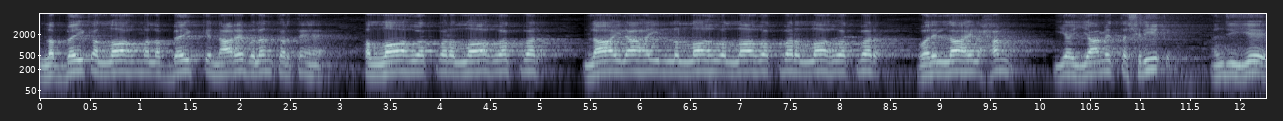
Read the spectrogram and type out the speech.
لبیک اللہ لبیک کے نعرے بلند کرتے ہیں۔ اللہ اکبر اللہ اکبر، لا الہ الا اللہ اللہ اکبر اللہ اکبر ولی اللہ الحمد۔ یہ یام تشریق ہاں جی یہ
